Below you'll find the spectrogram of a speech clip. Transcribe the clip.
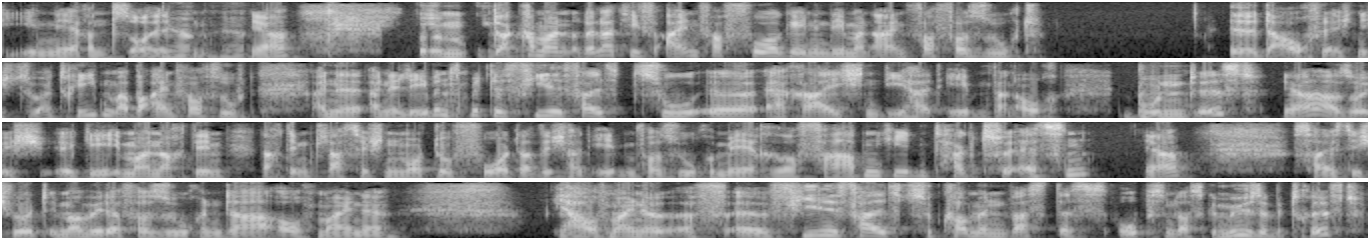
die ihn nähren sollten. Ja, ja. ja? Ähm, da kann man relativ einfach vorgehen, indem man einfach versucht, äh, da auch vielleicht nicht zu übertrieben, aber einfach versucht, eine, eine Lebensmittelvielfalt zu äh, erreichen, die halt eben dann auch bunt ist. Ja, also ich äh, gehe immer nach dem, nach dem klassischen Motto vor, dass ich halt eben versuche, mehrere Farben jeden Tag zu essen. Ja, das heißt, ich würde immer wieder versuchen, da auch meine ja, auf meine äh, Vielfalt zu kommen, was das Obst und das Gemüse betrifft.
